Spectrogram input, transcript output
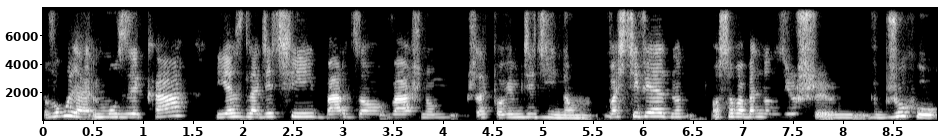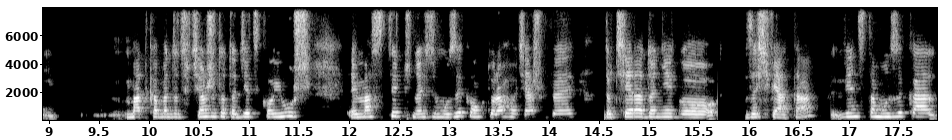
w ogóle muzyka jest dla dzieci bardzo ważną, że tak powiem, dziedziną. Właściwie no, osoba będąc już y, w brzuchu, matka będąc w ciąży, to to dziecko już y, ma styczność z muzyką, która chociażby dociera do niego ze świata, więc ta muzyka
